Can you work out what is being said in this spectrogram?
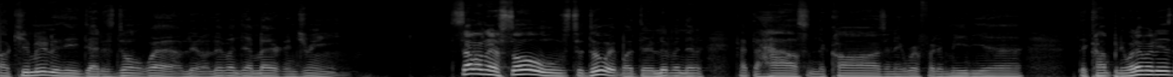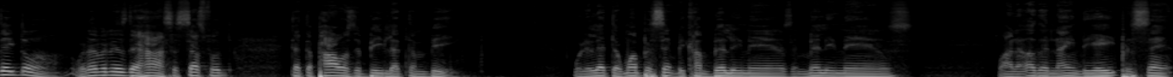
uh, community that is doing well, you know, living the American dream selling their souls to do it, but they're living there, got the house and the cars, and they work for the media, the company, whatever it is they're doing, whatever it is they're successful that the powers that be let them be. Where they let the 1% become billionaires and millionaires, while the other 98%,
